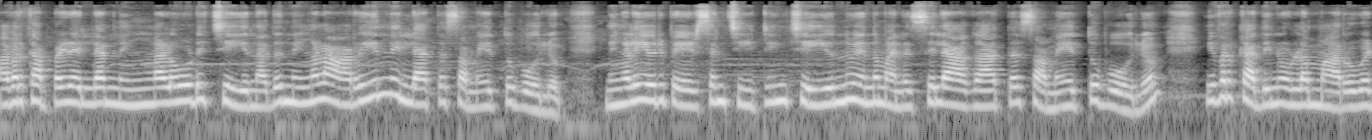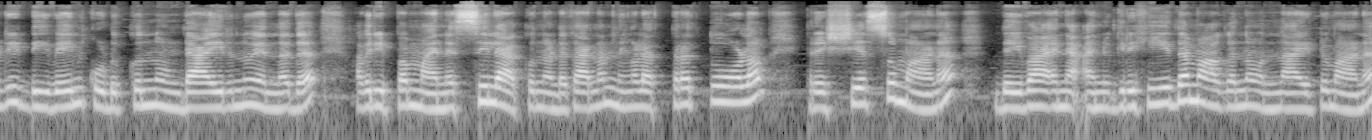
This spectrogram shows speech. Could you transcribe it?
അവർക്ക് അപ്പോഴെല്ലാം നിങ്ങളോട് ചെയ്യുന്നത് നിങ്ങൾ അറിയുന്നില്ലാത്ത സമയത്ത് പോലും നിങ്ങൾ ഈ ഒരു പേഴ്സൺ ചീറ്റിംഗ് ചെയ്യുന്നു എന്ന് മനസ്സിലാകാത്ത സമയത്ത് പോലും ഇവർക്ക് അതിനുള്ള മറുപടി ഡിവൈൻ കൊടുക്കുന്നുണ്ടായിരുന്നു എന്നത് അവരിപ്പം മനസ്സിലാക്കുന്നുണ്ട്. കാരണം നിങ്ങൾ എത്രത്തോളം പ്രഷ്യസുമാണ് ദൈവ അനുഗ്രഹീതമാകുന്ന ഒന്നായിട്ടുമാണ്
